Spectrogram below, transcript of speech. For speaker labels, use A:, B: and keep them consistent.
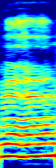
A: que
